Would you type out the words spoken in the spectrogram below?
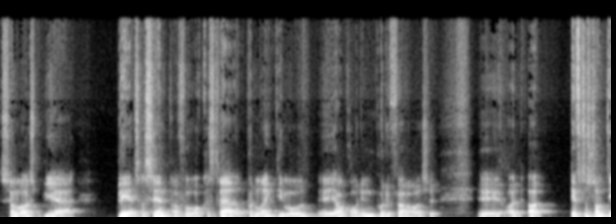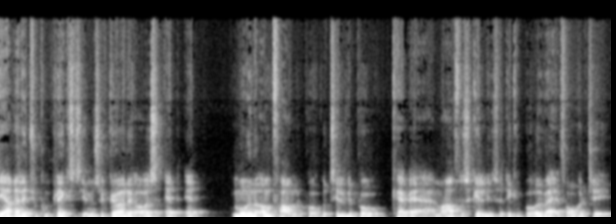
som også bliver, bliver interessant at få orkestreret på den rigtige måde. Øh, jeg har jo kort inde på det før også. Øh, og, og eftersom det er relativt komplekst, jamen, så gør det også, at, at måden at omfavne på, at gå til det på, kan være meget forskellig. Så det kan både være i forhold til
